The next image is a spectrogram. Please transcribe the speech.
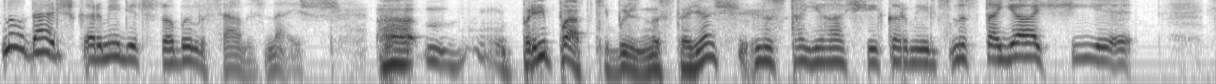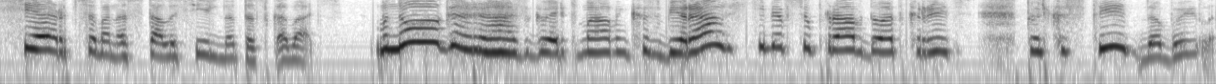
ну, дальше кормилец, что было, сам знаешь. А припадки были настоящие? Настоящий кормилец, настоящие. Сердцем она стала сильно тосковать. Много раз, говорит мамонька, сбиралась тебе всю правду открыть, только стыдно было.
